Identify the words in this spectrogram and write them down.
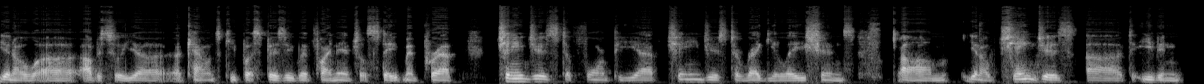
you know, uh, obviously uh, accounts keep us busy with financial statement prep, changes to Form PF, changes to regulations, um, you know, changes uh, to even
